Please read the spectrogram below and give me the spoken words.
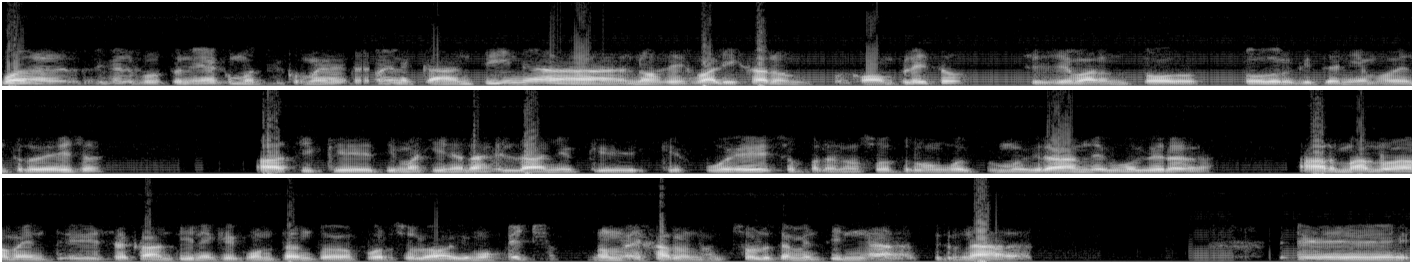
Bueno, la primera oportunidad, como te comentaba en la cantina, nos desvalijaron por completo, se llevaron todo, todo lo que teníamos dentro de ella. Así que te imaginarás el daño que, que fue eso, para nosotros un golpe muy grande, volver a, armar nuevamente esa cantina que con tanto esfuerzo lo habíamos hecho. No me dejaron absolutamente nada, pero nada. Eh,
